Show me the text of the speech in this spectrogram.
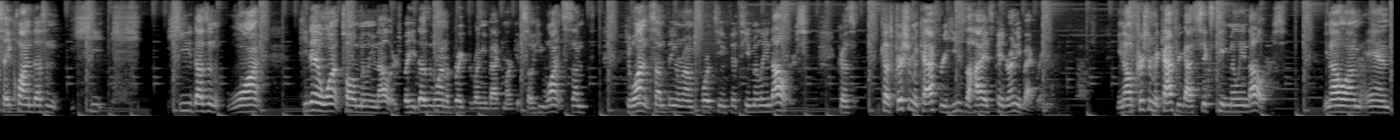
Saquon doesn't. He he doesn't want he didn't want 12 million dollars, but he doesn't want to break the running back market. So he wants some he wants something around 14 15 million dollars. Because because Christian McCaffrey, he's the highest paid running back right now. You know, Christian McCaffrey got 16 million dollars. You know, um and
